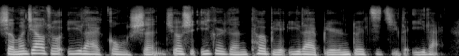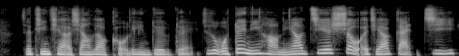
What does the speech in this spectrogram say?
什么叫做依赖共生？就是一个人特别依赖别人对自己的依赖，这听起来好像绕口令，对不对？就是我对你好，你要接受，而且要感激，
